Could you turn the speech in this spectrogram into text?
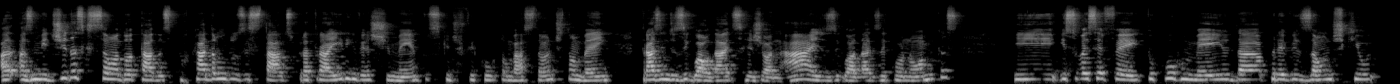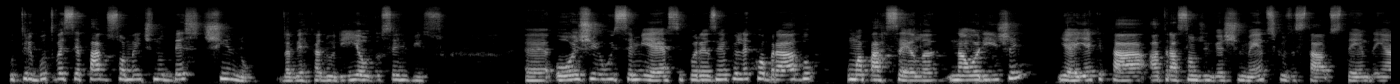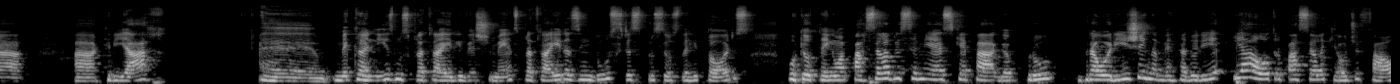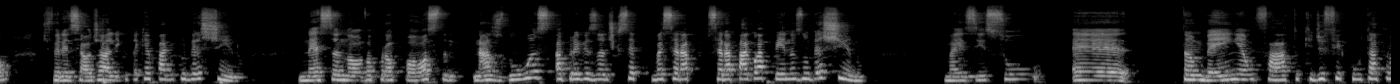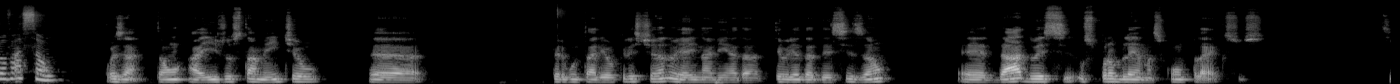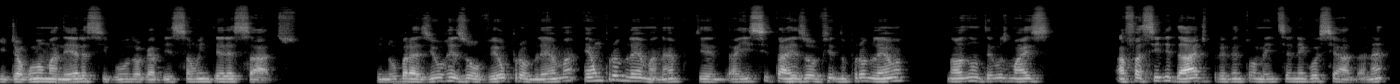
a, as medidas que são adotadas por cada um dos estados para atrair investimentos, que dificultam bastante também, trazem desigualdades regionais, desigualdades econômicas, e isso vai ser feito por meio da previsão de que o, o tributo vai ser pago somente no destino da mercadoria ou do serviço. É, hoje, o ICMS, por exemplo, ele é cobrado uma parcela na origem e aí é que está a atração de investimentos que os estados tendem a, a criar é, mecanismos para atrair investimentos, para atrair as indústrias para os seus territórios, porque eu tenho uma parcela do ICMS que é paga para a origem da mercadoria e a outra parcela, que é o DIFAL, diferencial de alíquota que é pago para o destino. Nessa nova proposta, nas duas, a previsão de que vai será, será pago apenas no destino. Mas isso é, também é um fato que dificulta a aprovação. Pois é, então aí justamente eu é, perguntaria ao Cristiano, e aí na linha da teoria da decisão, é, dado esse, os problemas complexos, que de alguma maneira, segundo a Gabi, são endereçados. E no Brasil, resolver o problema é um problema, né? Porque aí, se está resolvido o problema, nós não temos mais a facilidade para eventualmente ser negociada, né?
